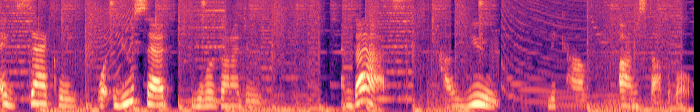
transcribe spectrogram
exactly what you said you were gonna do. And that's how you become unstoppable.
